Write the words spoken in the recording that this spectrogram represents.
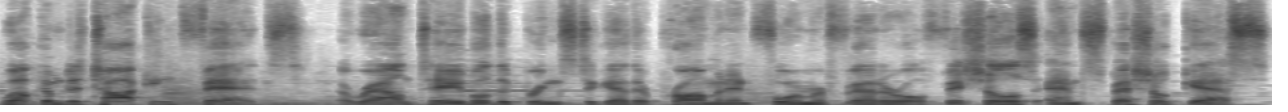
Welcome to Talking Feds, a roundtable that brings together prominent former federal officials and special guests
